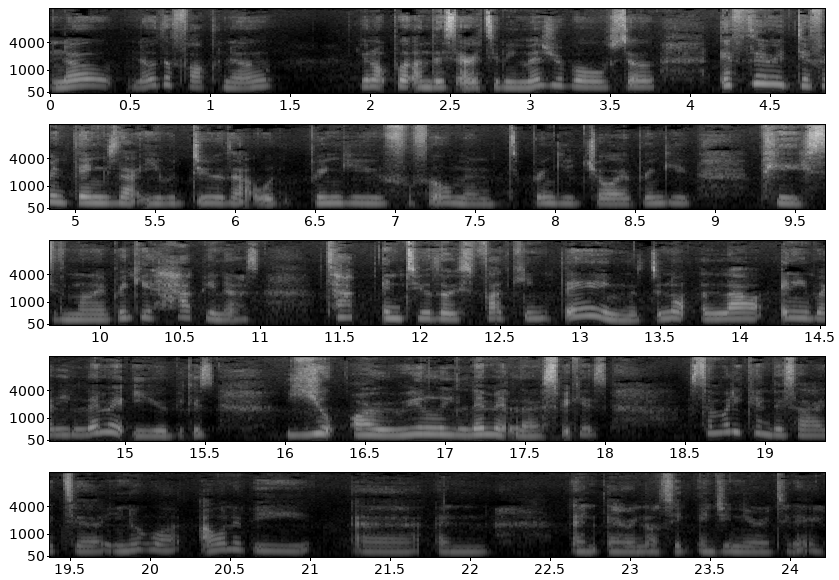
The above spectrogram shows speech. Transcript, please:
No, no, the fuck no. You're not put on this earth to be miserable. So if there are different things that you would do that would bring you fulfillment, bring you joy, bring you peace of mind, bring you happiness, tap into those fucking things. Do not allow anybody limit you because you are really limitless because somebody can decide to, you know what, I want to be uh, an an aeronautic engineer today.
